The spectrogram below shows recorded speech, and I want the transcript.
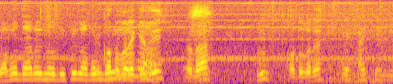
বাবাদার ওই নদীতে লবণ কত করে? কেজি দাদা? হুম? কত করে? কেজি।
